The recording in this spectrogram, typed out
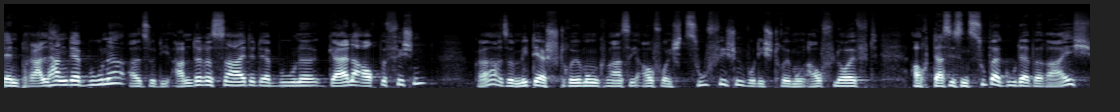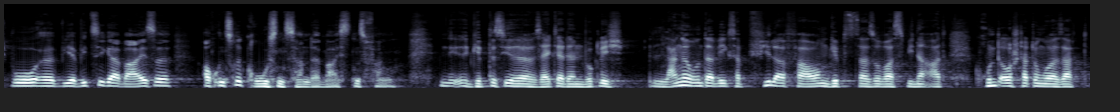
den Prallhang der Buhne, also die andere Seite der Buhne, gerne auch befischen. Ja, also mit der Strömung quasi auf euch zufischen, wo die Strömung aufläuft. Auch das ist ein super guter Bereich, wo äh, wir witzigerweise auch unsere großen Zander meistens fangen. Gibt es, ihr seid ja dann wirklich lange unterwegs, habt viel Erfahrung. Gibt es da sowas wie eine Art Grundausstattung, wo ihr sagt,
